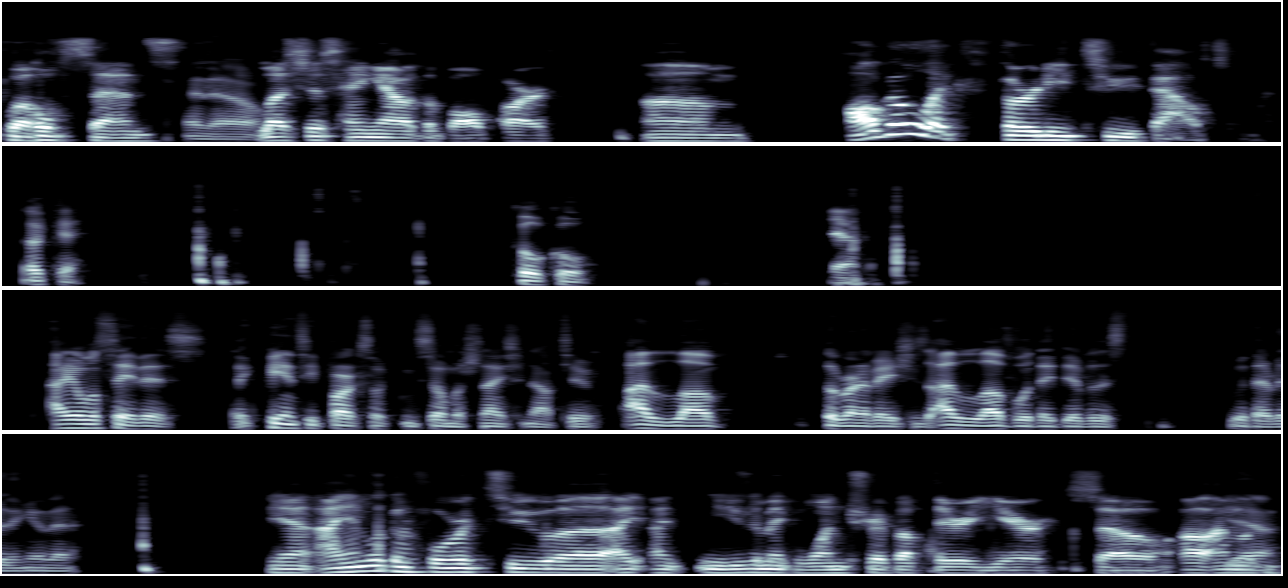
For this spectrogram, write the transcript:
twelve cents. I know. Let's just hang out at the ballpark. Um, I'll go like thirty-two thousand. Okay. Cool, cool. Yeah. I will say this: like PNC Park's looking so much nicer now too. I love the renovations. I love what they did with this, with everything in there. Yeah, I am looking forward to. Uh, I, I usually make one trip up there a year, so uh, I'm Yeah. looking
